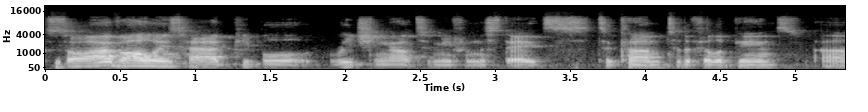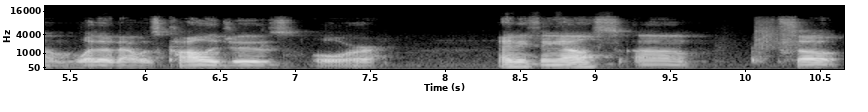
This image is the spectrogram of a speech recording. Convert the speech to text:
so I've always had people reaching out to me from the states to come to the Philippines, um, whether that was colleges or anything else. Um, so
